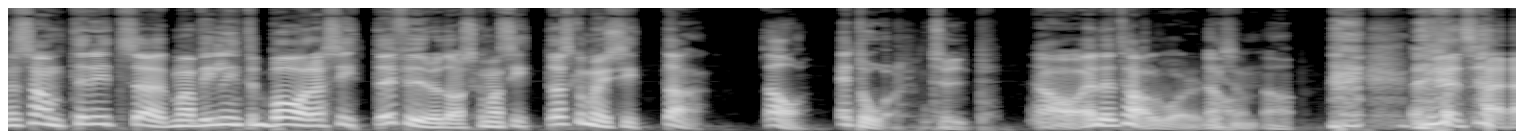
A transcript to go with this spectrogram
Men samtidigt, så här, man vill inte bara sitta i fyra dagar. Ska man sitta ska man ju sitta. Ja, ett år, typ. Ja, eller ett halvår. Ja, Liksom. ja. Vet, så här,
